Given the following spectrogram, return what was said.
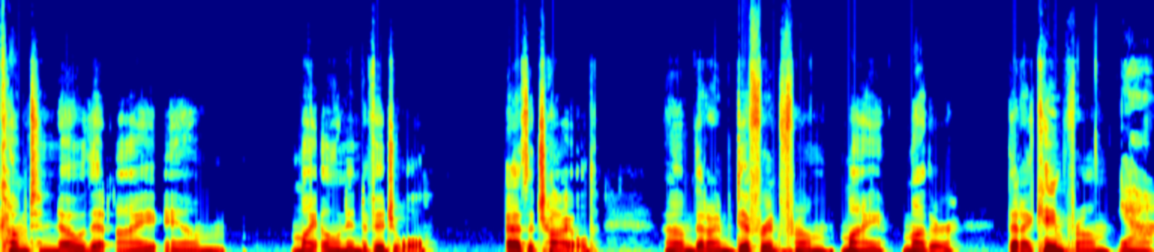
come to know that I am my own individual as a child, um, that I'm different from my mother that I came from, Yeah.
